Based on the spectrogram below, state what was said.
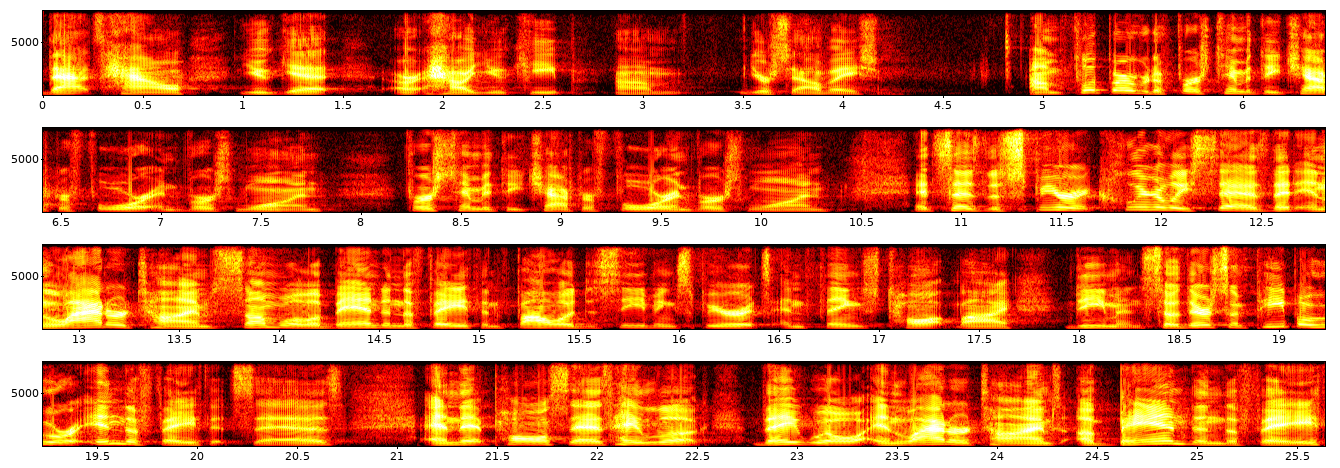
That's how you get or how you keep um, your salvation. Um, flip over to 1 Timothy chapter 4 and verse 1. 1 Timothy chapter 4 and verse 1. It says, The Spirit clearly says that in latter times some will abandon the faith and follow deceiving spirits and things taught by demons. So there's some people who are in the faith, it says, and that Paul says, hey, look, they will in latter times abandon the faith,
